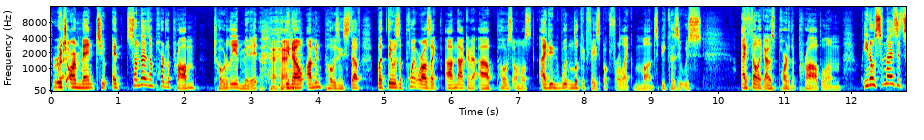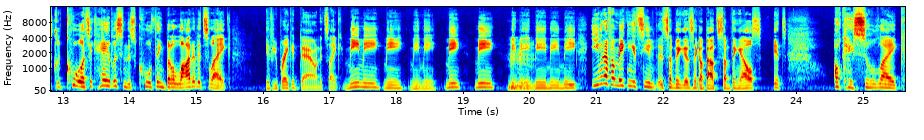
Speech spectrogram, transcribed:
which are meant to, and sometimes I'm part of the problem. Totally admit it you know i'm imposing stuff but there was a point where i was like i'm not gonna uh, post almost i didn't wouldn't look at facebook for like months because it was i felt like i was part of the problem you know sometimes it's like, cool it's like hey listen this cool thing but a lot of it's like if you break it down it's like me me me me me me me me me Mhm. me me me even if i'm making it seem it's something that's like about something else it's okay so like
